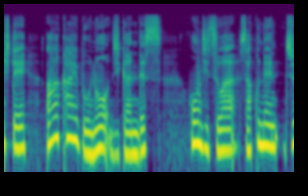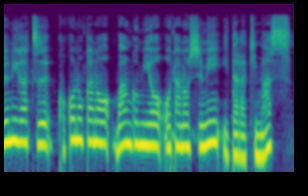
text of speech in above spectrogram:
ましてアーカイブの時間です。本日は昨年12月9日の番組をお楽しみいただきます。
